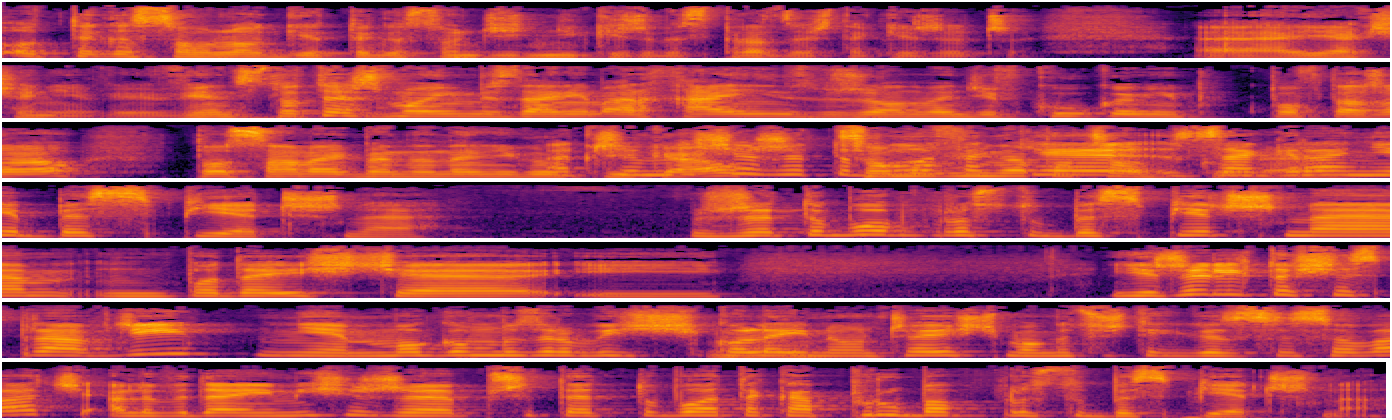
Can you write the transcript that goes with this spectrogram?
od tego są logi, od tego są dzienniki, żeby sprawdzać takie rzeczy, e, jak się nie wie. Więc to też moim zdaniem archaizm, że on będzie w kółko mi powtarzał to samo, jak będę na niego A klikał, czy myślę, że to co było takie na początku. zagranie nie? bezpieczne że to było po prostu bezpieczne mm, podejście i jeżeli to się sprawdzi, nie mogą mu zrobić mhm. kolejną mhm. część, mogą coś takiego zastosować, ale wydaje mi się, że przy te, to była taka próba po prostu bezpieczna.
